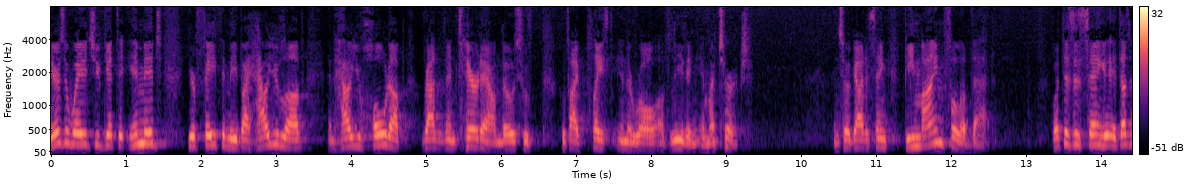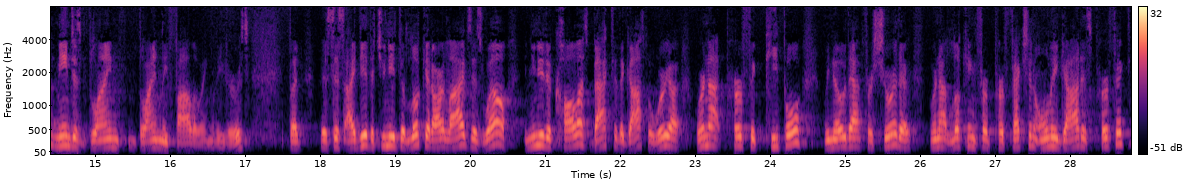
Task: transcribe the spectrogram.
Here's a way that you get to image your faith in me by how you love and how you hold up rather than tear down those who've, who've I placed in the role of leading in my church. And so God is saying, be mindful of that. What this is saying, it doesn't mean just blind, blindly following leaders, but it's this idea that you need to look at our lives as well, and you need to call us back to the gospel. We're, we're not perfect people. We know that for sure, that we're not looking for perfection. Only God is perfect.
